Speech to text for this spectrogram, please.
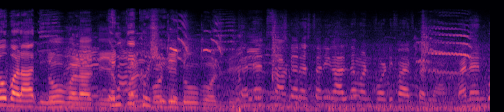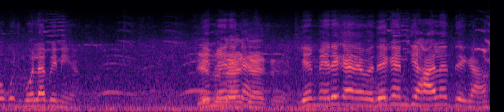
दो बढ़ा दिए दो बढ़ा दिए इनकी खुशी लिए। 142 बोल दिए का रास्ता निकालते हैं 145 कर रहा मैंने इनको कुछ बोला भी नहीं है। ये ये तो मेरे कह- है। ये मेरे कहने में देखे इनकी हालत देखा आप।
